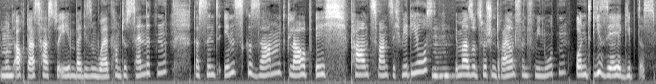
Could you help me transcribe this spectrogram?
Und auch das hast du eben bei diesem Welcome to Sanditon. Das sind insgesamt, glaube ich, paar und 20 Videos, immer so zwischen drei und fünf Minuten. Und die Serie gibt es.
